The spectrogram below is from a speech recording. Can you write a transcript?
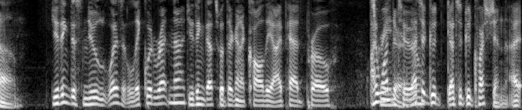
Um, do you think this new what is it, Liquid Retina? Do you think that's what they're going to call the iPad Pro? I wonder. Too? That's a good. That's a good question. I,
